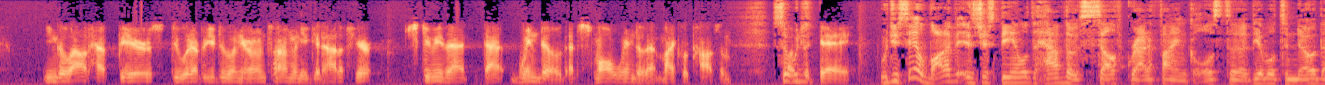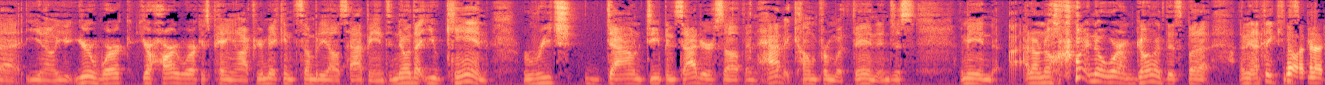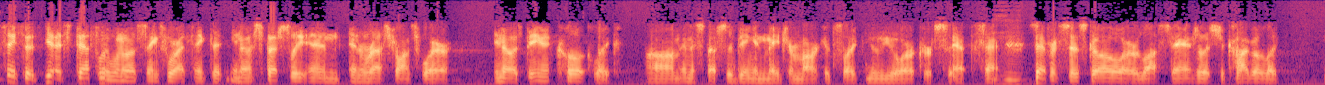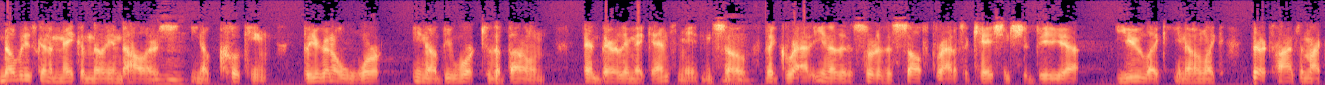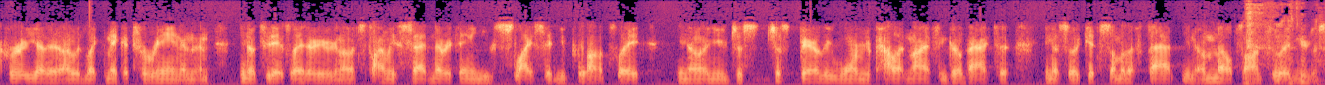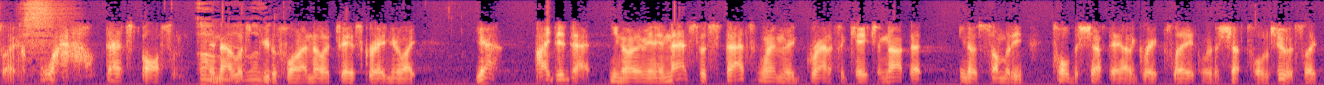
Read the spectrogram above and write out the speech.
you can go out, have beers, do whatever you do in your own time when you get out of here. Just give me that that window, that small window, that microcosm So of would the you, day. would you say a lot of it is just being able to have those self gratifying goals to be able to know that you know your work, your hard work is paying off. You're making somebody else happy, and to know that you can reach down deep inside yourself and have it come from within, and just. I mean, I don't know quite know where I'm going with this, but I mean, I think No, I mean, I think that yeah, it's definitely one of those things where I think that you know, especially in in restaurants where you know, as being a cook, like, um, and especially being in major markets like New York or San San, San Francisco or Los Angeles, Chicago, like, nobody's going to make a million dollars, you know, cooking, but you're going to work, you know, be worked to the bone and barely make ends meet. And so the grat, you know, the sort of the self gratification should be. Uh, you like you know like there are times in my career yeah that I would like make a terrine and then you know two days later you know it's finally set and everything and you slice it and you put it on a plate you know and you just just barely warm your palette knife and go back to you know so it gets some of the fat you know melts onto it and you're just like wow that's awesome Oh, and man, that looks love it. beautiful and I know it tastes great and you're like yeah I did that you know what I mean and that's the that's when the gratification not that you know somebody told the chef they had a great plate or the chef told you it's like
